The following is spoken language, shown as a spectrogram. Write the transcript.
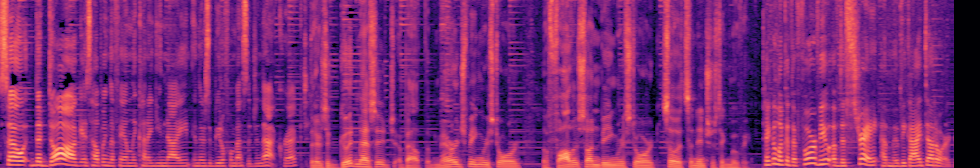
So the dog is helping the family kind of unite, and there's a beautiful message in that, correct? There's a good message about the marriage being restored, the father son being restored, so it's an interesting movie. Take a look at the full review of The Stray at movieguide.org.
